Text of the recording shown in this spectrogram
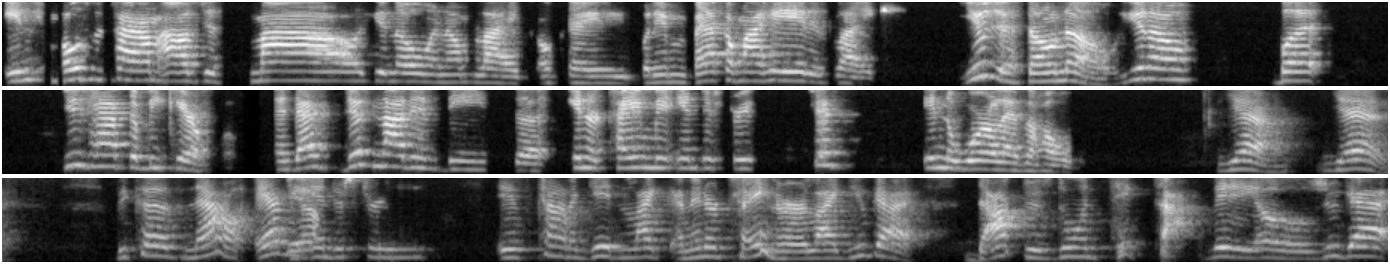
in most of the time I'll just smile, you know, and I'm like, okay, but in the back of my head it's like, you just don't know, you know. But you just have to be careful. And that's just not in the the entertainment industry, just in the world as a whole. Yeah, yes. Because now every industry is kind of getting like an entertainer. Like you got doctors doing TikTok videos. You got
